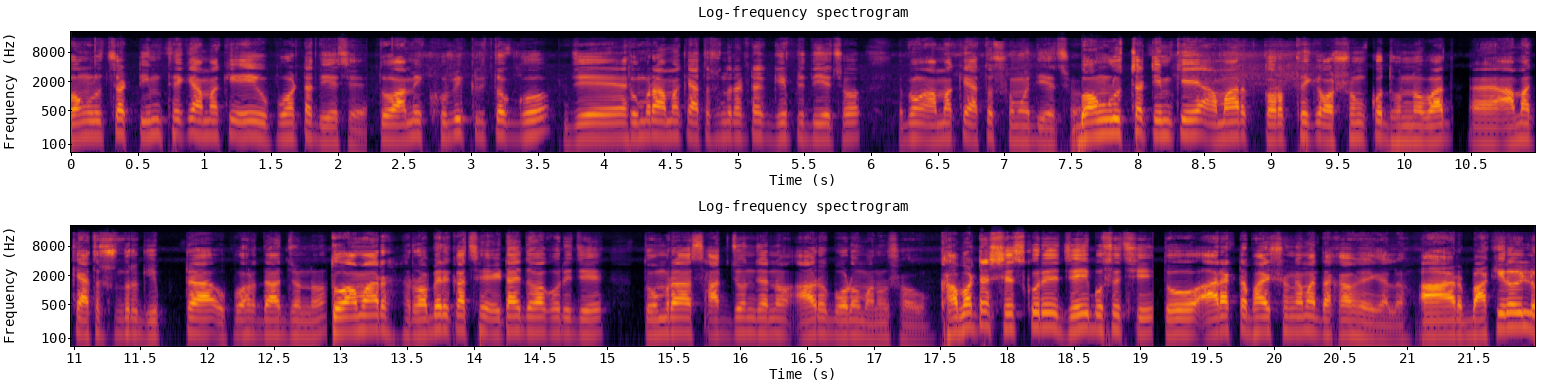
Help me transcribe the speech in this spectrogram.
বংলুচ্চার টিম থেকে আমাকে এই উপহারটা দিয়েছে। তো আমি খুবই কৃতজ্ঞ যে তোমরা আমাকে এত সুন্দর একটা গিফট দিয়েছ এবং আমাকে এত সময় দিয়েছ। বংলুচ্চা টিমকে আমার তরফ থেকে অসংখ্য ধন্যবাদ আমাকে এত সুন্দর গিফটটা উপহার দেওয়ার জন্য। তো আমার রবের কাছে এটাই দোয়া করি যে তোমরা সাতজন যেন আরও বড় মানুষ হও। খাবারটা শেষ করে যেই বসেছি, তো আর একটা ভাইয়ের সঙ্গে আমার দেখা হয়ে গেল। আর বাকি রইল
